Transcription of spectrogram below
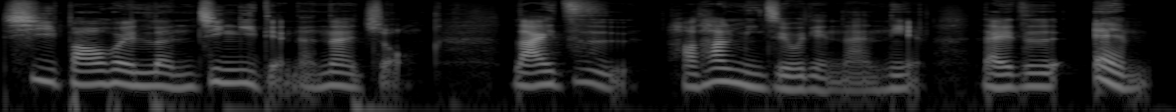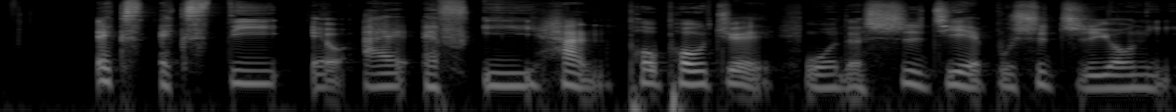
细胞会冷静一点的那种。来自，好，他的名字有点难念，来自 M X X D L I F E 和 Popo J，我的世界不是只有你。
